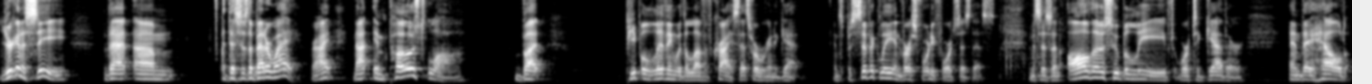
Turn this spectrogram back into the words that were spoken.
you're going to see that um, this is the better way, right? Not imposed law, but people living with the love of Christ. That's where we're going to get. And specifically in verse 44, it says this. And it says, And all those who believed were together, and they held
